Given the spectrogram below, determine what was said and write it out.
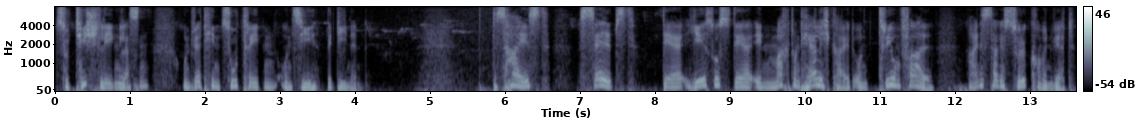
zu Tisch legen lassen und wird hinzutreten und sie bedienen. Das heißt, selbst der Jesus, der in Macht und Herrlichkeit und triumphal eines Tages zurückkommen wird,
